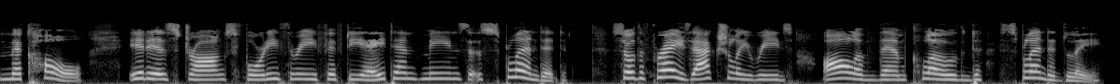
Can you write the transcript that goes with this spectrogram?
mechol. It is Strong's 4358 and means splendid. So the phrase actually reads, all of them clothed splendidly.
